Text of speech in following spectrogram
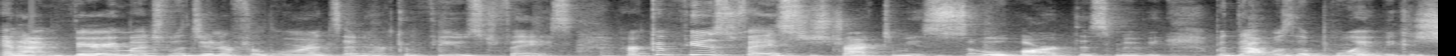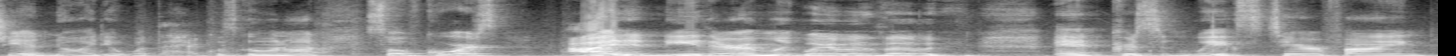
And I'm very much with Jennifer Lawrence and her confused face. Her confused face distracted me so hard this movie. But that was the point because she had no idea what the heck was going on. So, of course, I didn't either. I'm like, wait, what's happening? And Kristen Wiig's terrifying.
